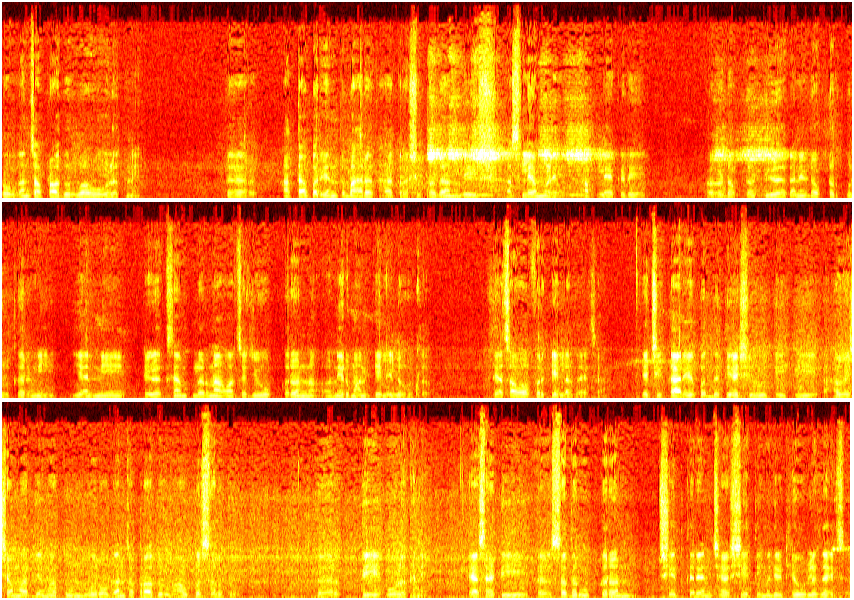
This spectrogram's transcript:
रोगांचा प्रादुर्भाव ओळखणे. तर आतापर्यंत भारत हा कृषीप्रधान देश असल्यामुळे आपल्याकडे डॉक्टर टिळक आणि डॉक्टर कुलकर्णी यांनी टिळक सॅम्पलर नावाचं जे उपकरण निर्माण केलेलं होतं त्याचा वापर केला जायचा. याची कार्यपद्धती अशी होती की हवेच्या माध्यमातून जो रोगांचा प्रादुर्भाव पसरतो तर ते ओळखणे. त्यासाठी सदर उपकरण शेतकऱ्यांच्या शेतीमध्ये ठेवलं जायचं.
